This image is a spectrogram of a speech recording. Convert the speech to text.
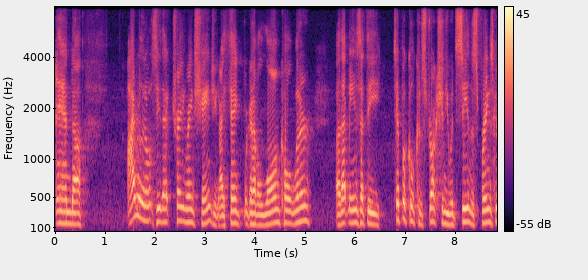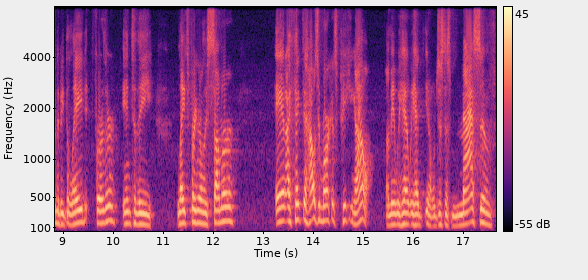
And uh, I really don't see that trading range changing. I think we're going to have a long, cold winter. Uh, that means that the typical construction you would see in the spring is going to be delayed further into the late spring, early summer. And I think the housing market's peaking out. I mean, we had we had you know just this massive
